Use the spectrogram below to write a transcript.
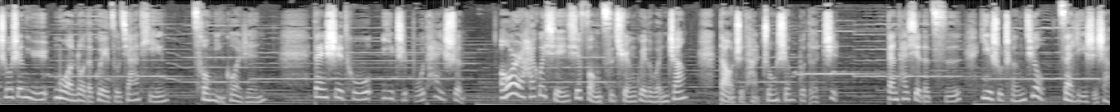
出生于没落的贵族家庭，聪明过人，但仕途一直不太顺，偶尔还会写一些讽刺权贵的文章，导致他终生不得志。但他写的词艺术成就在历史上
